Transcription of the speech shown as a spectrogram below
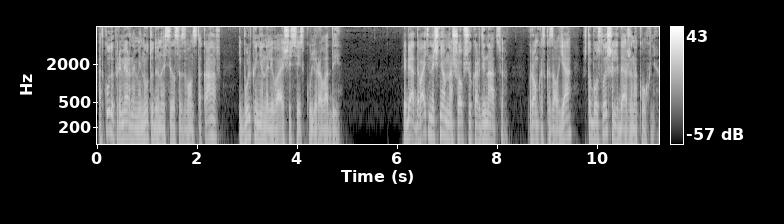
откуда примерно минуту доносился звон стаканов и бульканье наливающейся из кулера воды. «Ребят, давайте начнем нашу общую координацию», громко сказал я, чтобы услышали даже на кухне.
